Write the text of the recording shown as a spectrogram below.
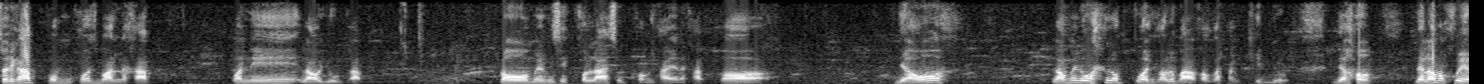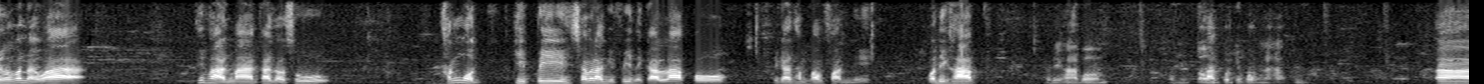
สวัสดีครับ ผมโค้ชบอลนะครับ วันนี้เราอยู่กับโปรเมนฟิสิกคนล่าสุดของไทยนะครับ ก็ เดี๋ยว เราไม่รู้ว่ารบกวนเขาหรือเปล่าเขากำลังคิดอยู่ เดี๋ยว เดี๋ยวเรามาคุยกับเขากันหน่อยว่า ที่ผ่านมาการต่อสู้ ทั้งหมดกี่ปี ใช้เวลากี่ปีในการล่าโปรในการทำความฝันนี้สวัสดีครับ สวัสดีครับผม ผมโต้งพุทธิพงศ์นะครับ อ่า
